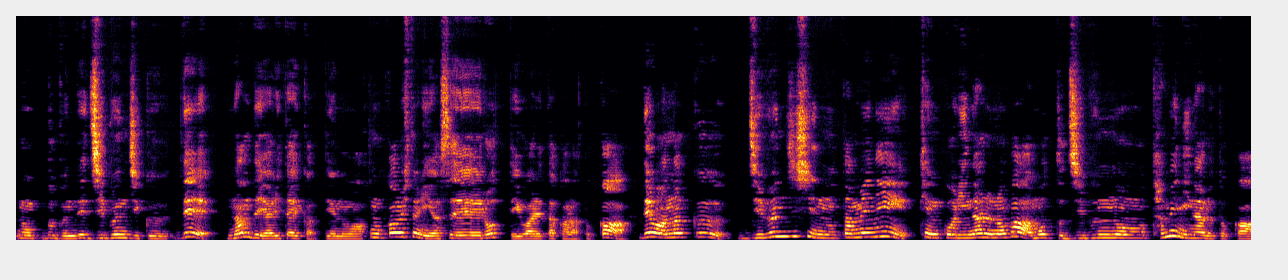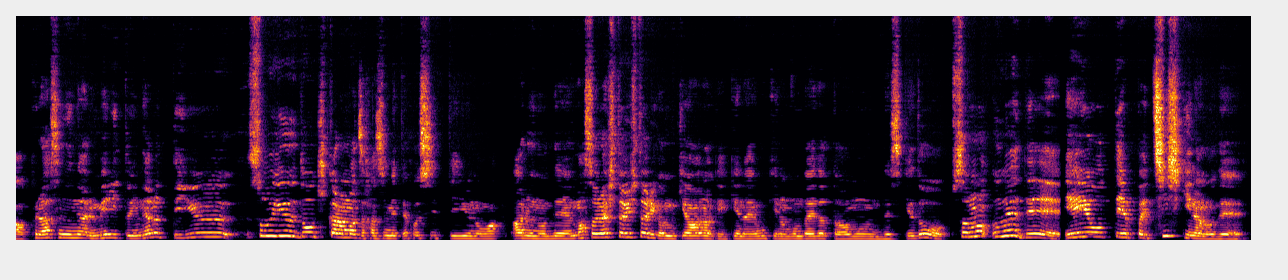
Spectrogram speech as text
の部分で自分軸で、なんでやりたいかっていうのは、他の人に痩せろって言われたからとか、ではなく、自分自身のために健康になるのが、もっと自分のためになるとか、プラスになるメリットになるっていう、そういう動機からまず始めてほしいっていうのはあるので、まあ、それは一人一人が向き合わなきゃいけない大きな問題だとは思うんですけど、その上で、栄養ってやっぱり知識なので、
